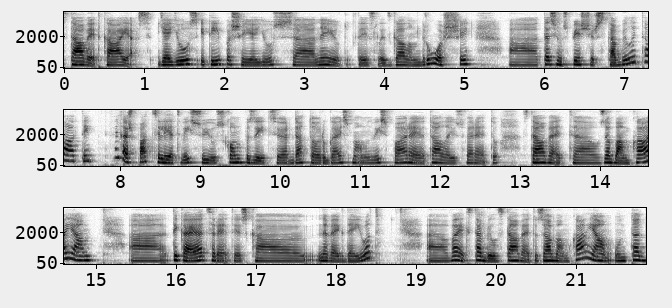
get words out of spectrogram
stāviet kājās. Ja jūs, it īpaši, ja jūs nejūtaties līdz galam droši, tas jums piešķir stabilitāti. Vienkārši paceļiet visu jūsu kompozīciju ar datoru gaismām un visu pārējo tā, lai jūs varētu stāvēt uz abām kājām. Tikai atcerieties, ka nevajag dejot, vajag stabili stāvēt uz abām kājām, un tad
